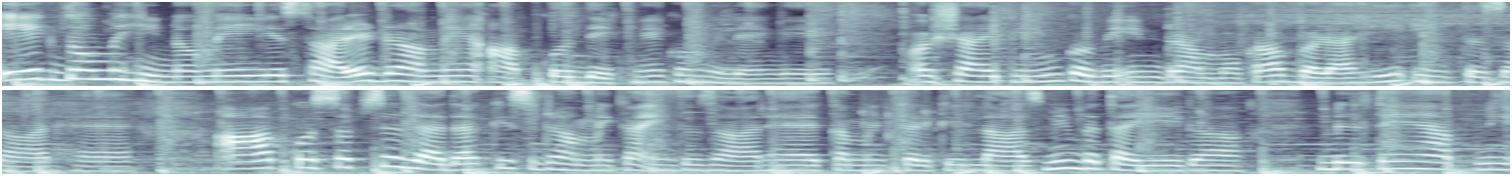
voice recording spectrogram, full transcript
एक दो महीनों में ये सारे ड्रामे आपको देखने को मिलेंगे और शायकीन को भी इन ड्रामों का बड़ा ही इंतज़ार है। आपको सबसे ज़्यादा किस ड्रामे का इंतज़ार है? कमेंट करके लाजमी बताइएगा। मिलते हैं अपनी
